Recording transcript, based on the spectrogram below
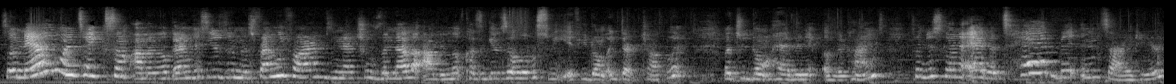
So now you want to take some almond milk. I'm just using this Friendly Farms natural vanilla almond milk because it gives it a little sweet if you don't like dark chocolate, but you don't have any other kinds. So I'm just going to add a tad bit inside here.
